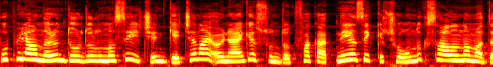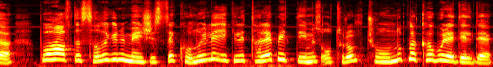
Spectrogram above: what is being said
bu planların durdurulması için geçen ay önerge sunduk fakat ne yazık ki çoğunluk sağlanamadı. Bu hafta salı günü mecliste konuyla ilgili talep ettiğimiz oturum çoğunlukla kabul edildi.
